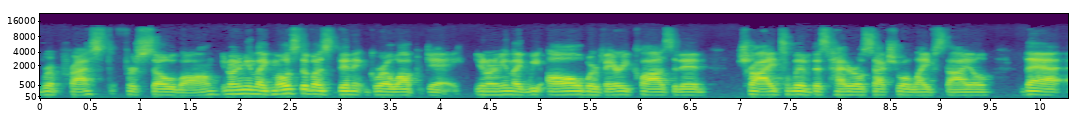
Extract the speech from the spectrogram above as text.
repressed for so long. You know what I mean? Like most of us didn't grow up gay. You know what I mean? Like we all were very closeted, tried to live this heterosexual lifestyle that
